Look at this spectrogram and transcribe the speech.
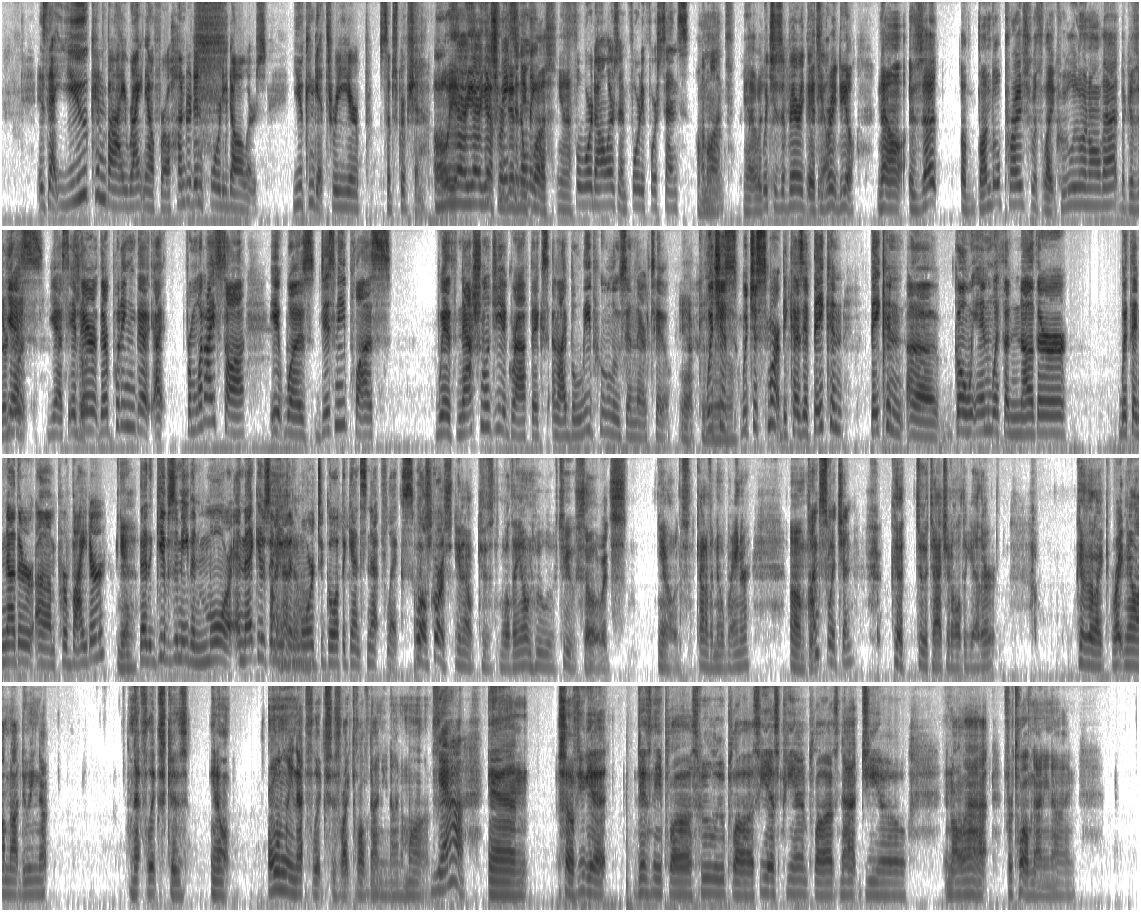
is that you can buy right now for $140, you can get three year subscription. Oh yeah, yeah, yeah. Which for makes it Disney only Plus, yeah, $4.44 a, a, month, Yeah, which, which is a very good it's deal. a great deal. Now, is that a bundle price with like Hulu and all that? Because they're yes, yes. So- they're they're putting the I, from what I saw, it was Disney Plus with National Geographics, and I believe Hulu's in there too. doing, yeah, which is which is smart because if they can they can uh, go in with another with another um, provider yeah. that gives them even more and that gives them Oh, yeah, even more to go up against netflix Well, of course, you know, because well, they own Hulu too, so it's you know, it's kind of a no-brainer. Um, to, i'm switching to, to attach it all together. Because like right now, I'm not doing net, Netflix because you know, only Netflix is like twelve ninety nine a month. yeah And so if you get Disney Plus, Hulu Plus, ESPN Plus, Nat Geo, and all that for twelve ninety nine,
